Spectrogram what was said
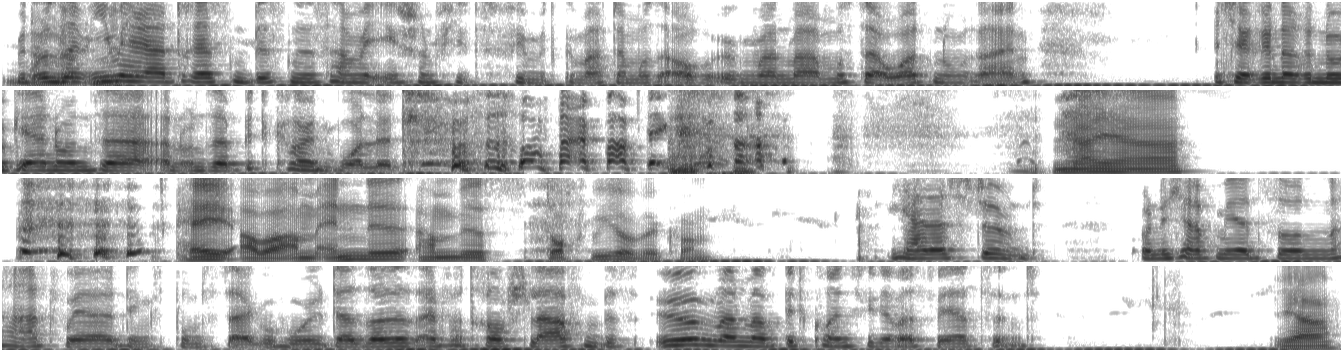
Mit unserem E-Mail-Adressen-Business haben wir eh schon viel zu viel mitgemacht. Da muss auch irgendwann mal, muss da Ordnung rein. Ich erinnere nur gerne unser, an unser Bitcoin-Wallet, was auf einmal weg war. naja, Hey, aber am Ende haben wir es doch wiederbekommen. Ja, das stimmt. Und ich habe mir jetzt so einen Hardware-Dingsbums da geholt. Da soll es einfach drauf schlafen, bis irgendwann mal Bitcoins wieder was wert sind. Ja,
